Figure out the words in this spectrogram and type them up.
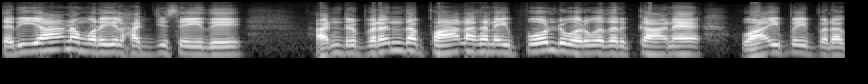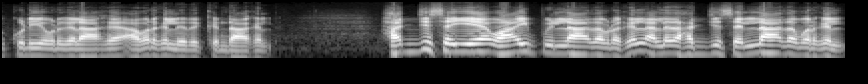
சரியான முறையில் ஹஜ்ஜு செய்து அன்று பிறந்த பாலகனை போன்று வருவதற்கான வாய்ப்பை பெறக்கூடியவர்களாக அவர்கள் இருக்கின்றார்கள். ஹஜ்ஜு செய்ய வாய்ப்பு இல்லாதவர்கள் அல்லது ஹஜ்ஜு செல்லாதவர்கள்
